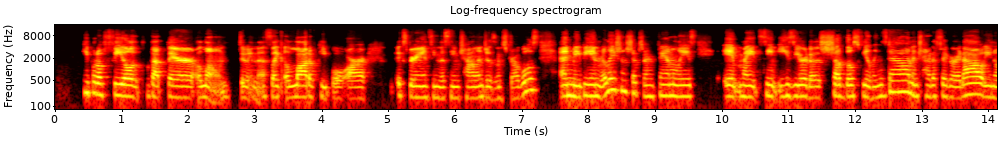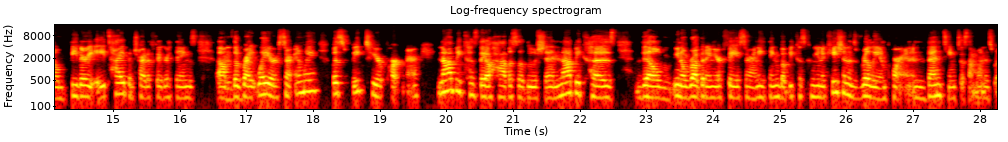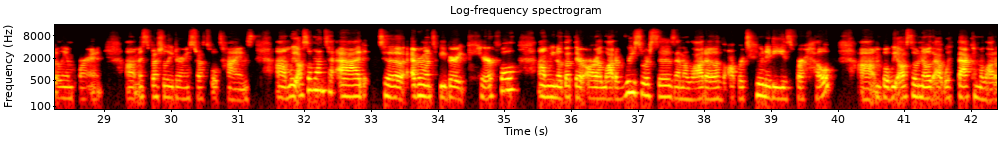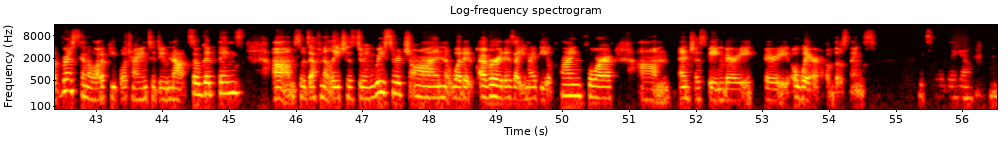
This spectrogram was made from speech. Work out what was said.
people to feel that they're alone doing this. Like a lot of people are experiencing the same challenges and struggles, and maybe in relationships or in families, it might seem easier to shove those feelings down and try to figure it out, you know, be very A type and try to figure things um, the right way or a certain way, but speak to your partner, not because they'll have a solution, not because they'll, you know, rub it in your face or anything, but because communication is really important and venting to someone is really important, um, especially during stressful times. Um, we also want to add to everyone to be very careful. Um, we know that there are a lot of resources and a lot of opportunities for help um, but we also know that with that come a lot of risk and a lot of people trying to do not so good things. Um, so definitely just doing research on whatever it is that you might be applying for um, and just being very, very aware of those things. Absolutely, yeah. Mm-hmm.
